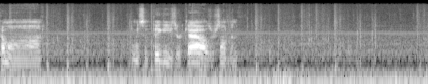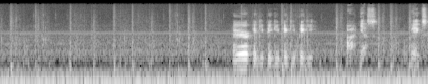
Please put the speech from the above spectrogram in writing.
Come on. Give me some piggies or cows or something. Here, piggy, piggy, piggy, piggy. Ah, yes. Pigs.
